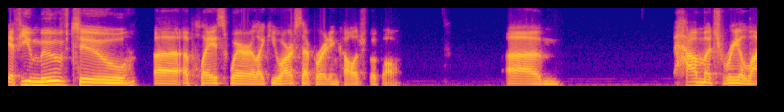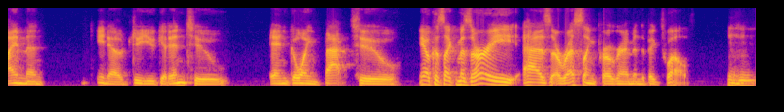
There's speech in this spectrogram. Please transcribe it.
if you move to uh, a place where like you are separating college football, um, how much realignment you know do you get into and going back to you know because like Missouri has a wrestling program in the Big 12 mm-hmm.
